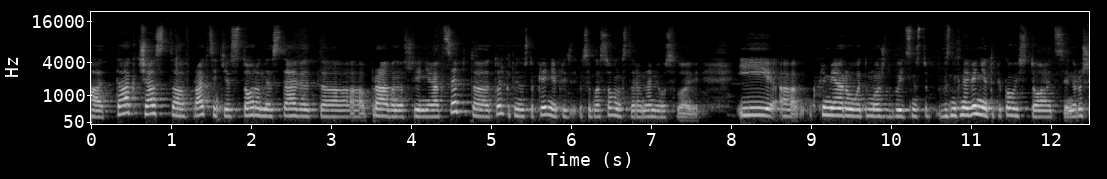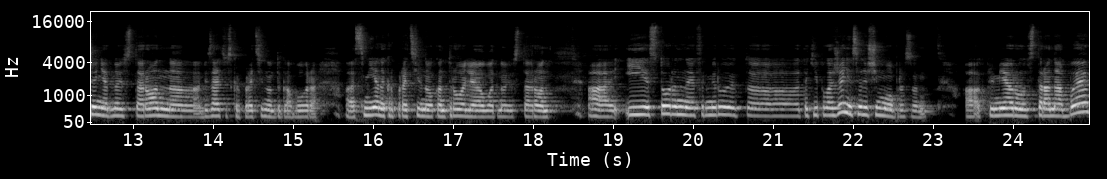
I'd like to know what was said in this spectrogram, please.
А так часто в практике стороны ставят а, право на осуществление акцепта только при наступлении согласованных сторонами условий. И, а, к примеру, это может быть возникновение тупиковой ситуации, нарушение одной из сторон обязательств корпоративного договора, смена корпоративного контроля у одной из сторон. И стороны формируют такие положения следующим образом. К примеру, сторона Б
